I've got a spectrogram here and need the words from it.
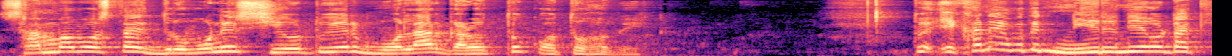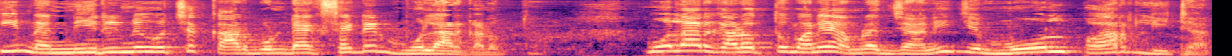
সাম্যাবস্থায় দ্রবণের সিও টু এর মোলার গাঢ়ত্ব কত হবে? তো এখানে আমাদের নির্ণেয়টা কি? না, নির্ণেয় হচ্ছে কার্বন ডাইঅক্সাইডের মোলার গাঢ়ত্ব। মোলার গাঢ়ত্ব মানে আমরা জানি যে মোল পার লিটার।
